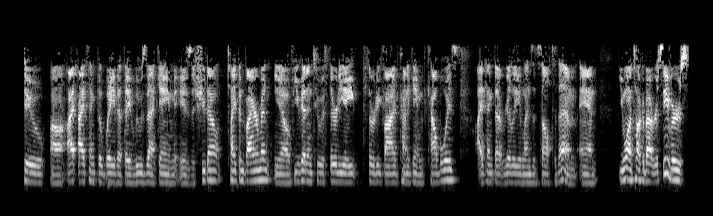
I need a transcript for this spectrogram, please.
Two, uh, I, I think the way that they lose that game is a shootout type environment. You know, if you get into a 38-35 kind of game with Cowboys, I think that really lends itself to them. And you want to talk about receivers,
